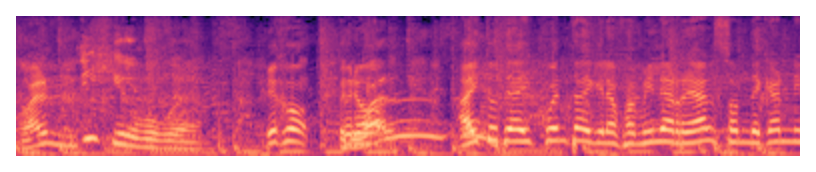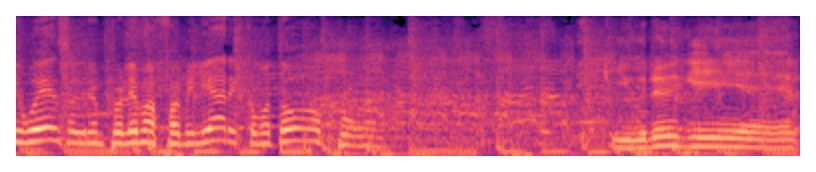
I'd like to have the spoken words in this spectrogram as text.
Igual rígido, pues, weón. Viejo, Pero pero, igual- ahí tú te das cuenta de que la familia real son de carne y hueso, tienen problemas familiares como todos. po. Que Yo creo que. eh,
